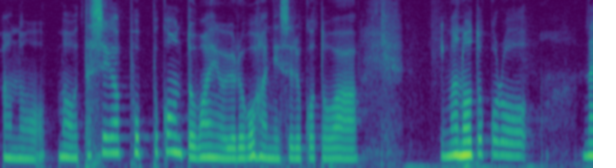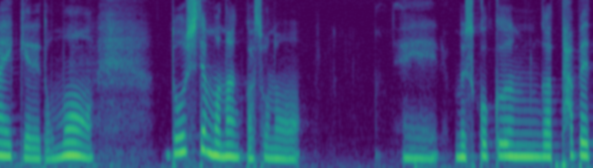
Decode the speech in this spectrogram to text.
あの、まあ、私がポップコーンとワインを夜ご飯にすることは今のところないけれどもどうしてもなんかその、えー、息子くんが食べ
